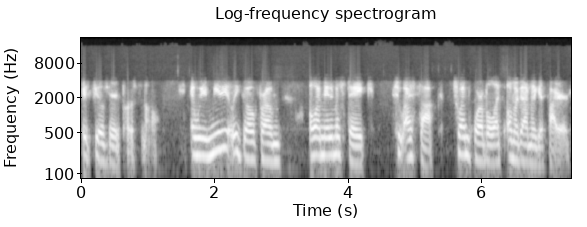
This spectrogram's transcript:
it feels very personal. And we immediately go from, oh, I made a mistake to I suck to I'm horrible, like, oh my God, I'm going to get fired,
